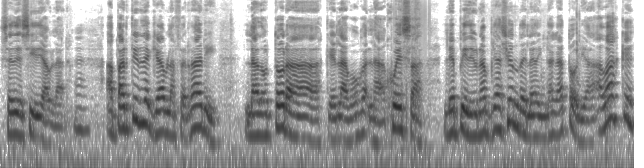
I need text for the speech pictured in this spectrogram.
se decide hablar. Mm. A partir de que habla Ferrari, la doctora, que es la, la jueza, le pide una ampliación de la indagatoria a Vázquez,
